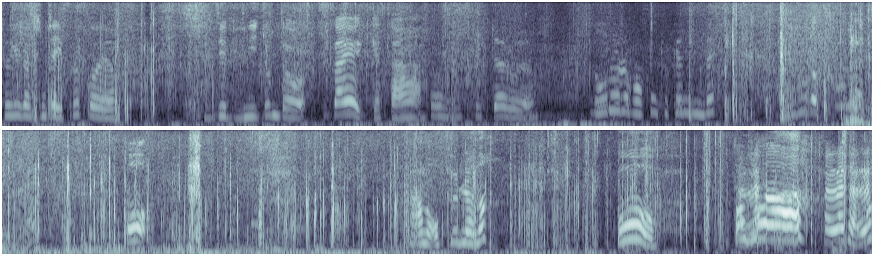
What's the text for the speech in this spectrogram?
저기가 진짜 이쁠 거예요. 이제 눈이 좀 더 쌓여 있겠다. 어, 진짜로요. 노루를 봤으면 좋겠는데. 어? 안 없으려나? 오! 어, 좋아. 달라, 달라?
